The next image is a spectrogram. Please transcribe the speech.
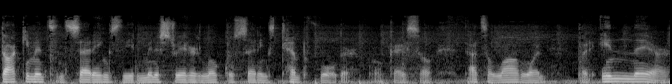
documents and settings, the administrator local settings temp folder. Okay, so that's a long one, but in there,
